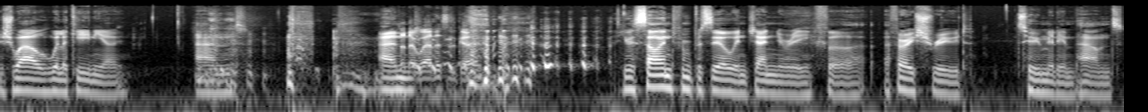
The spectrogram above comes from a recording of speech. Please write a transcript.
Joao Willockinho, and and I don't know where this is going. he was signed from Brazil in January for a very shrewd two million pounds.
